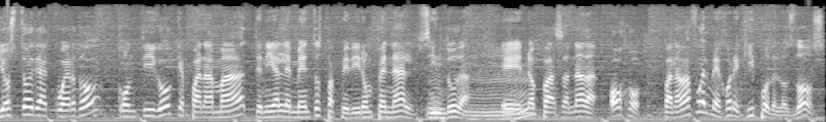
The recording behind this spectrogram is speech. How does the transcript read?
Yo estoy de acuerdo contigo que Panamá tenía elementos para pedir un penal, sin duda. Eh, no pasa nada. Ojo, Panamá fue el mejor equipo de los dos.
